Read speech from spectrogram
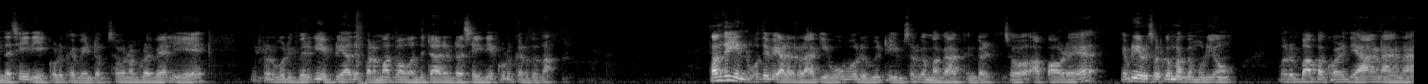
இந்த செய்தியை கொடுக்க வேண்டும். ஸோ நம்மளோட வேலையே எட்நூறு கோடி பேருக்கு எப்படியாவது பரமாத்மா வந்துட்டார் என்ற செய்தியை கொடுக்கறது தான் தந்தையின் உதவியாளர்களாகி ஒவ்வொரு வீட்டையும் சொர்க்கமாக ஆக்குங்கள். ஸோ அப்பாவுடைய எப்படி ஒரு சொர்க்கமாக்க முடியும்? ஒரு பாப்பா குழந்தை ஆகினாங்கன்னா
